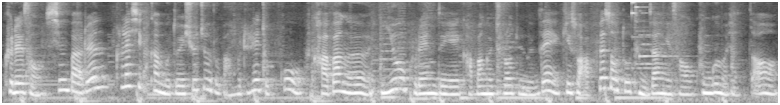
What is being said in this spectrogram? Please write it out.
그래서 신발은 클래식한 무드의 슈즈로 마무리를 해줬고 가방은 2호 브랜드의 가방을 들어줬는데 기소 앞에서도 등장해서 궁금하셨죠.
